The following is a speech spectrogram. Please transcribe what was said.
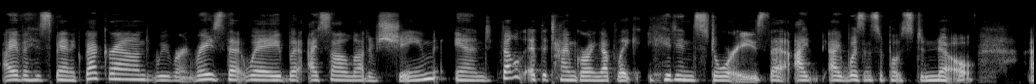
I have a Hispanic background. We weren't raised that way, but I saw a lot of shame and felt at the time growing up like hidden stories that I, I wasn't supposed to know. Uh,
